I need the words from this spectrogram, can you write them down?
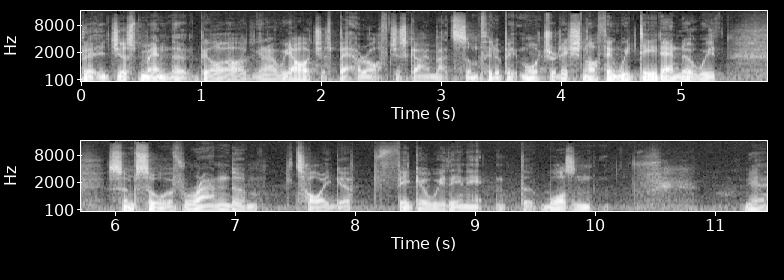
that it just meant that oh, you know we are just better off just going back to something a bit more traditional. I think we did end up with some sort of random tiger figure within it that wasn't yeah,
